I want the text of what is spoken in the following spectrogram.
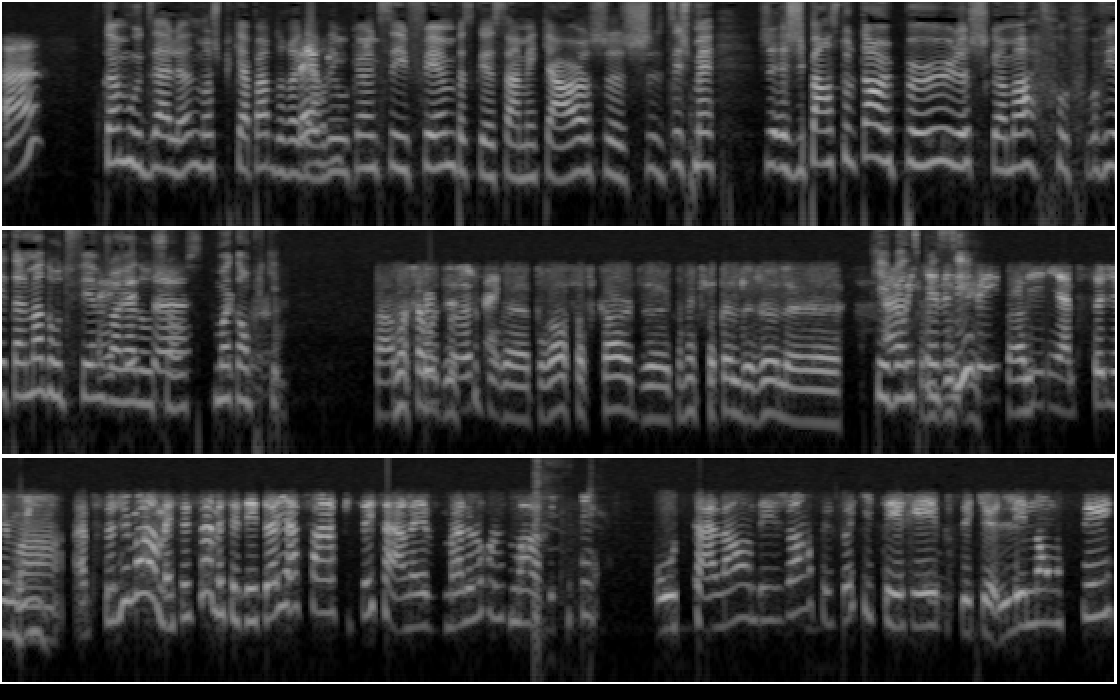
Hein? Comme Woody Allen, moi, je suis plus capable de regarder Ben oui. aucun de ses films parce que ça m'écœure. Je, je- tu sais, je mets- je- j'y pense tout le temps un peu. Là, je suis comme, ah, pff, pff, il y a tellement d'autres films, Ben, je regarde c'est autre ça. chose. Moins compliqué. Ah, moi, ça m'a déçu pour, euh, pour House of Cards. euh, comment il s'appelle déjà le. Kevin Ah oui, Spacey? Absolument. Absolument, mais c'est ça, mais c'est des deuils à faire. Puis tu sais, ça enlève malheureusement rien au talent des gens. C'est ça qui est terrible, c'est que l'énoncé,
